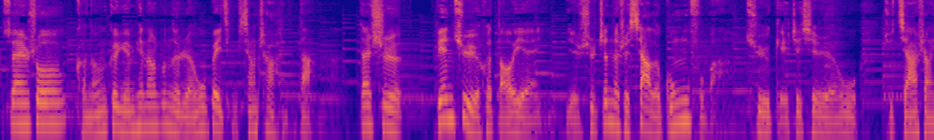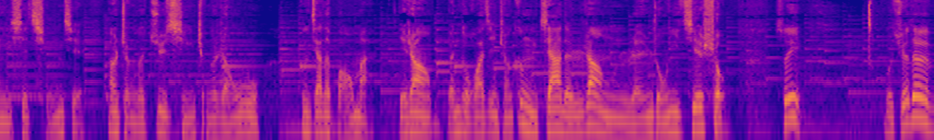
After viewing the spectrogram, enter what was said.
虽然说可能跟原片当中的人物背景相差很大，但是编剧和导演也是真的是下了功夫吧，去给这些人物去加上一些情节，让整个剧情、整个人物更加的饱满，也让本土化进程更加的让人容易接受。所以，我觉得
